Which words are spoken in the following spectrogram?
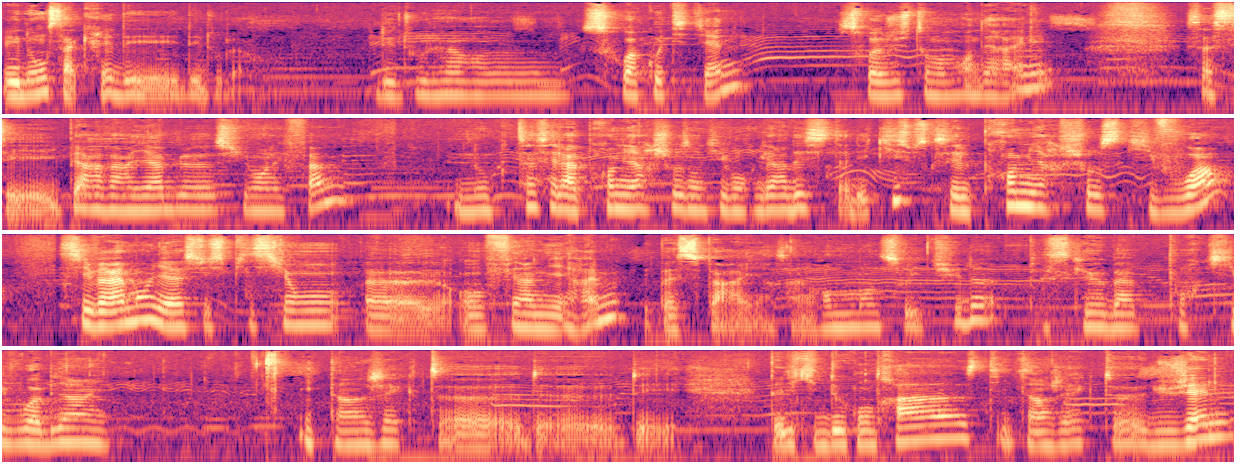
Et donc, ça crée des, des douleurs. Des douleurs euh, soit quotidiennes, soit juste au moment des règles. Ça, c'est hyper variable suivant les femmes. Donc ça, c'est la première chose. Donc ils vont regarder si tu as des kystes, parce que c'est la première chose qu'ils voient. Si vraiment il y a suspicion, euh, on fait un IRM. Bah, c'est pareil, hein, c'est un grand moment de solitude, parce que bah, pour qu'ils voient bien, ils, t'injectent euh, de- des, des liquides de contraste, ils t'injectent euh, du gel.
